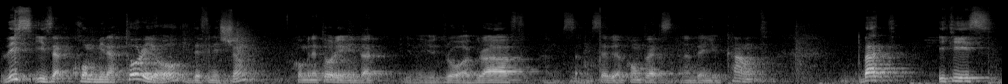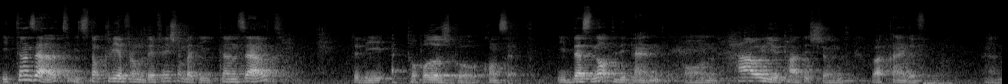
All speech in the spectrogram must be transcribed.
This is a combinatorial definition, combinatorial in that you, know, you draw a graph and some cellular complex and then you count. But it is, it turns out, it's not clear from the definition, but it turns out to be a topological concept. It does not depend on how you partitioned, what kind of, um,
